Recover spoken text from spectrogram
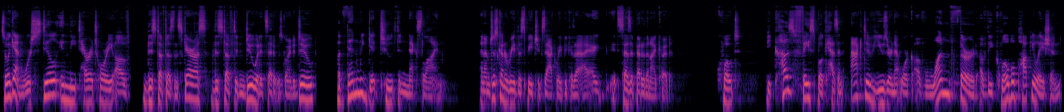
So again, we're still in the territory of this stuff doesn't scare us, this stuff didn't do what it said it was going to do. But then we get to the next line. And I'm just going to read the speech exactly because I, I, it says it better than I could. Quote, because Facebook has an active user network of one third of the global population,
